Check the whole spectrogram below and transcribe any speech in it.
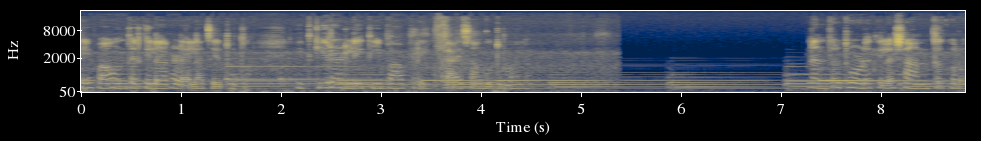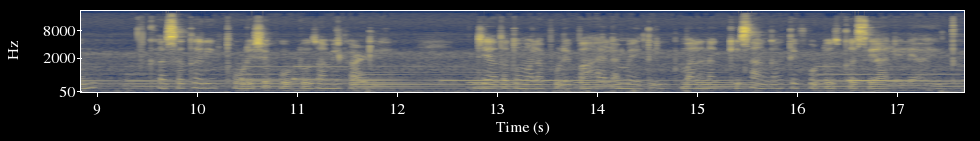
ते पाहून तर तिला रडायलाच येत होतं. इतकी रडली ती बापरे काय सांगू तुम्हाला? नंतर थोडं तिला शांत करून कसं तरी थोडेसे फोटोज आम्ही काढले जे आता तुम्हाला पुढे पाहायला मिळतील. मला नक्की सांगा ते फोटोज कसे आलेले आहेत?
